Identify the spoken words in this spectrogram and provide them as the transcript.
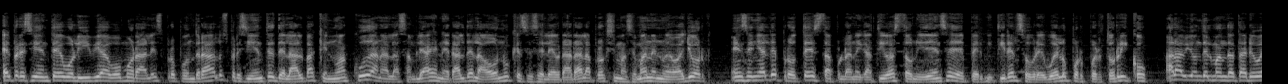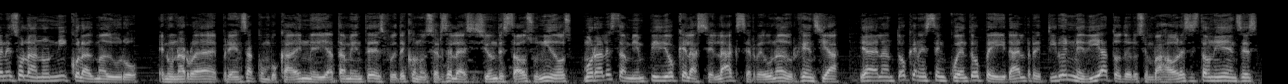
El presidente de Bolivia, Evo Morales, propondrá a los presidentes del ALBA que no acudan a la Asamblea General de la ONU que se celebrará la próxima semana en Nueva York, en señal de protesta por la negativa estadounidense de permitir el sobrevuelo por Puerto Rico al avión del mandatario venezolano Nicolás Maduro. En una rueda de prensa convocada inmediatamente después de conocerse la decisión de Estados Unidos, Morales también pidió que la CELAC se reúna de urgencia y adelantó que en este encuentro pedirá el retiro inmediato de los embajadores estadounidenses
